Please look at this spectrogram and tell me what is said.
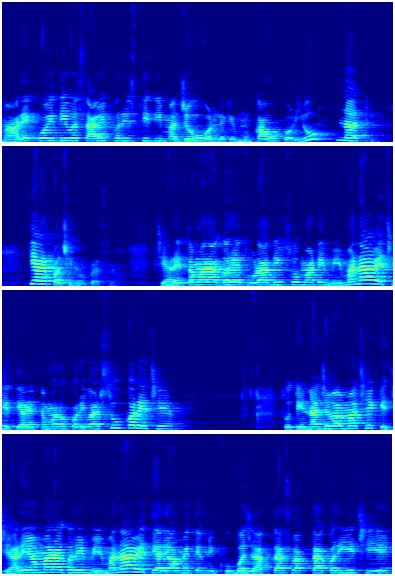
મારે કોઈ દિવસ આવી પરિસ્થિતિમાં જવું એટલે કે મુકાવવું પડ્યું નથી. ત્યાર પછીનો પ્રશ્ન. જ્યારે તમારા ઘરે થોડા દિવસો માટે મહેમાન આવે છે, ત્યારે તમારો પરિવાર શું કરે છે? તો તેના જવાબમાં છે કે જ્યારે અમારા ઘરે મહેમાન આવે, ત્યારે અમે તેમની ખૂબ જ આગતા સ્વાગતા કરીએ છીએ.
